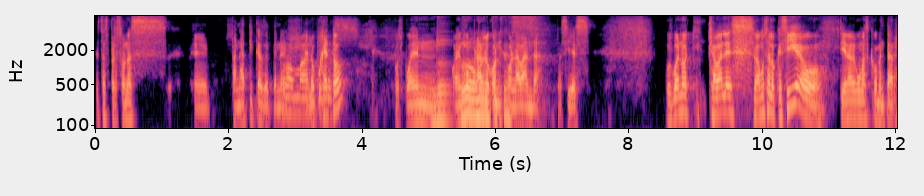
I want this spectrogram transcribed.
estas personas eh, fanáticas de tener el objeto, pues pueden, pueden comprarlo con, con la banda. Así es. Pues bueno, chavales, ¿vamos a lo que sigue o tienen algo más que comentar?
